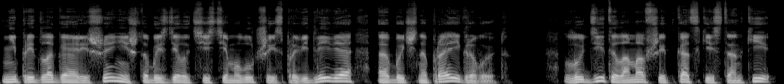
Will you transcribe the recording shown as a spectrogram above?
не предлагая решений, чтобы сделать систему лучше и справедливее, обычно проигрывают. Лудиты, ломавшие ткацкие станки,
